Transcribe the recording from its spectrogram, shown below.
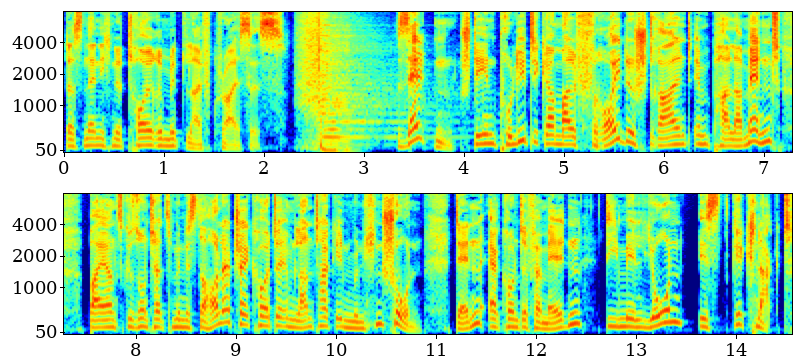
Das nenne ich eine teure Midlife-Crisis. Selten stehen Politiker mal freudestrahlend im Parlament. Bayerns Gesundheitsminister Hollercheck heute im Landtag in München schon. Denn er konnte vermelden, die Million ist geknackt.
